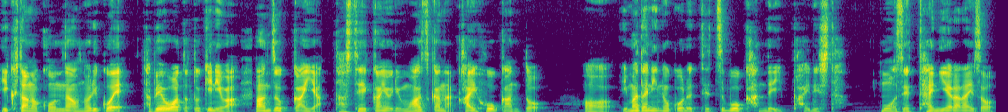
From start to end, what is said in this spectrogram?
幾多の困難を乗り越え、食べ終わった時には、満足感や達成感よりもわずかな解放感と、未だに残る絶望感でいっぱいでした。もう絶対にやらないぞ。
